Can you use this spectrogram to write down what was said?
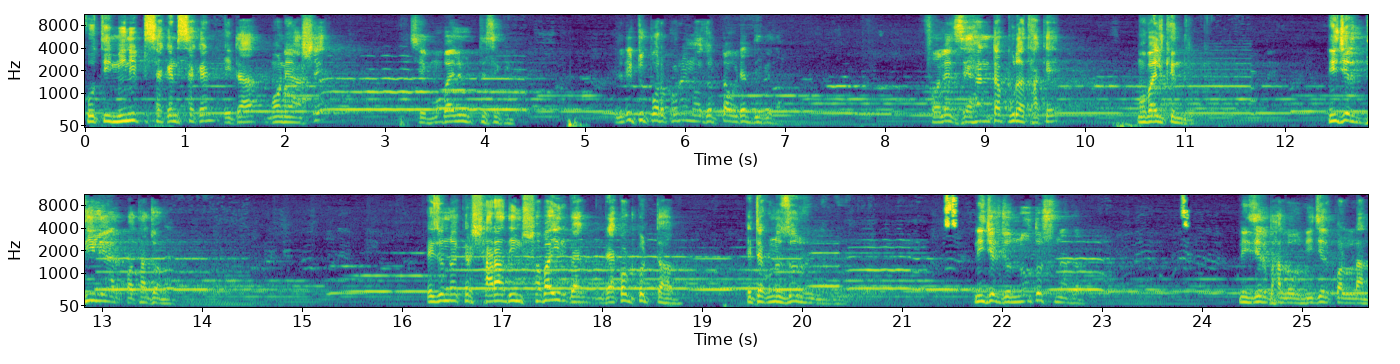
প্রতি মিনিট, সেকেন্ড সেকেন্ড এটা মনে আসে সে মোবাইলে উঠতেছে কি একটু পর পরে নজরটা ওইটার দিকে দাও ফলে জেহানটা পুরা থাকে মোবাইল কেন্দ্রিক। নিজের দিলে আর কথা জমে এই জন্য একটা সারাদিন সবাই রেকর্ড করতে হবে। এটা কোনো জরুরি না। নিজের জন্যও তো শোনা দরকার। নিজের ভালো, নিজের কল্যাণ।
